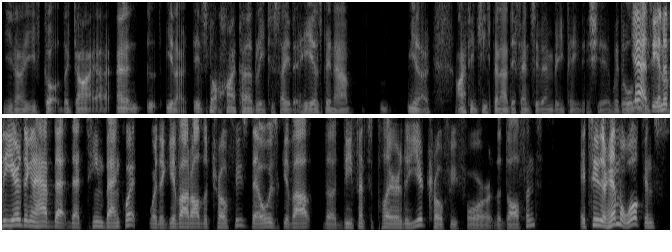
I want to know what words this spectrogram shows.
You know, you've got the guy, and you know, it's not hyperbole to say that he has been our. You know, I think he's been our defensive MVP this year with all. Yeah, at the end of the year, they're going to have that that team banquet where they give out all the trophies. They always give out the defensive player of the year trophy for the Dolphins. It's either him or Wilkins.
